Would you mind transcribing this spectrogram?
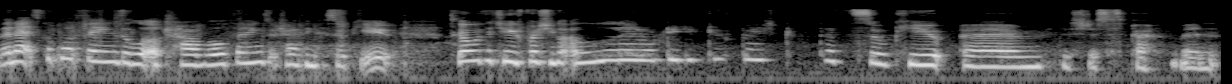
The next couple of things are little travel things which I think are so cute. To go with the toothbrush you've got a little toothbrush. That's so cute. Um, this is just peppermint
